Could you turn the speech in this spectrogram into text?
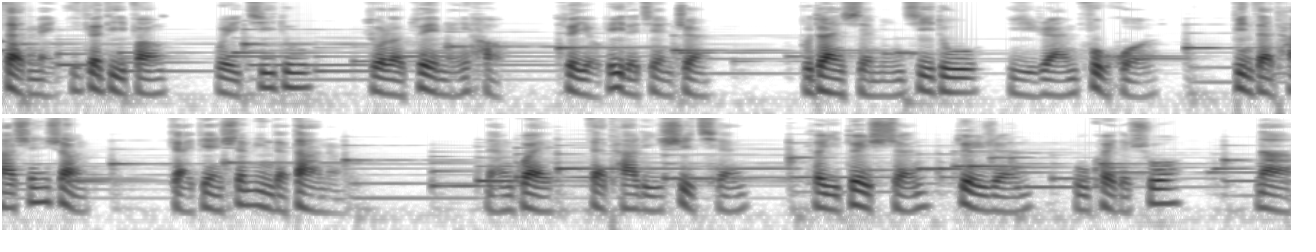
在每一个地方为基督做了最美好、最有力的见证，不断显明基督已然复活，并在他身上改变生命的大能。难怪在他离世前，可以对神、对人无愧地说：“那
